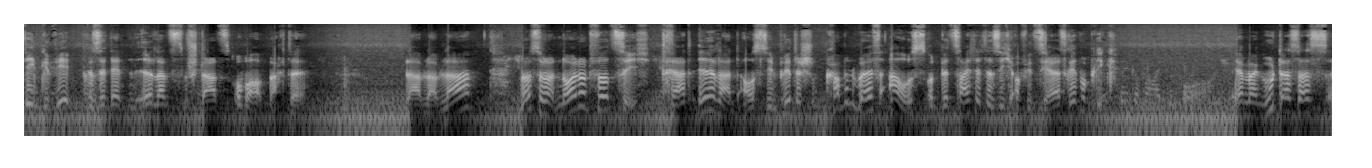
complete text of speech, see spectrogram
den gewählten Präsidenten Irlands zum Staatsoberhaupt machte. Bla bla bla. 1949 trat Irland aus dem britischen Commonwealth aus und bezeichnete sich offiziell als Republik. Ja, mal gut, dass das äh,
